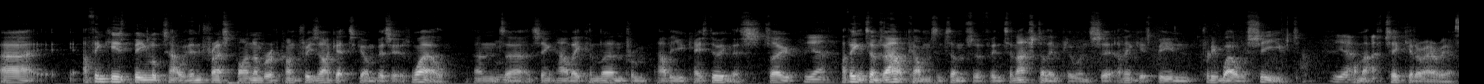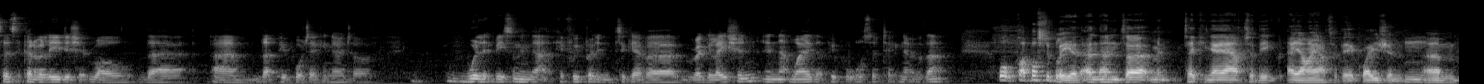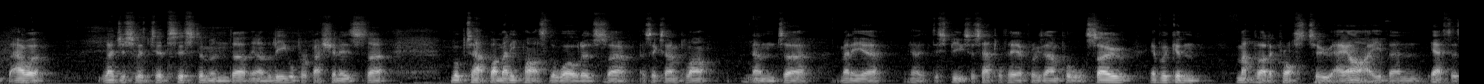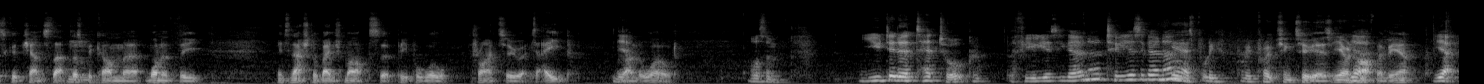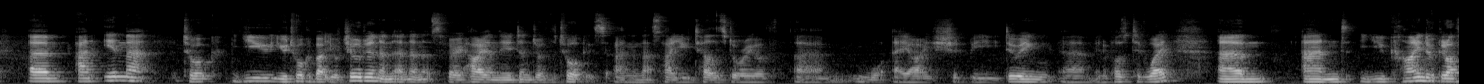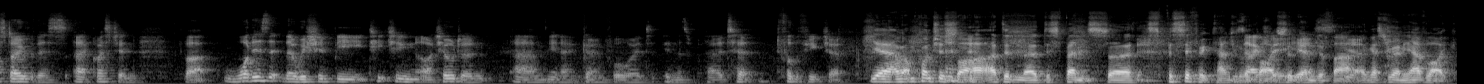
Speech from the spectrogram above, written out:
Uh, I think is being looked at with interest by a number of countries I get to go and visit as well. and uh, seeing how they can learn from how the UK is doing this. So Yeah. I think in terms of outcomes, in terms of international influence, it, I think it's been pretty well received Yeah. on that particular area. So it's a kind of a leadership role there um, that people are taking note of. Will it be something that if we put in together regulation in that way that people also take note of that? Well, quite possibly, and and, and uh, I mean, taking AI out of the AI out of the equation, Mm. um, our legislative system and uh, you know the legal profession is uh, looked at by many parts of the world as uh, as exemplar, and uh, many uh, you know, disputes are settled here, for example. So if we can map that across to AI, then yes, there's a good chance that does Mm. become uh, one of the international benchmarks that people will try to to ape Yeah. around the world. Awesome. You did a TED talk a few years ago now, two years ago now? Yeah, it's probably probably approaching two years, a year and Yeah. a half maybe. Yeah. Yeah, um, and in that talk, you you talk about your children, and, and, and that's very high on the agenda of the talk. It's, and that's how you tell the story of um, what AI should be doing um, in a positive way. Um, and you kind of glossed over this uh, question, but what is it that we should be teaching our children? Um, you know, going forward in this uh, to for the future. Yeah, I'm, I'm conscious that I, I didn't uh, dispense uh, specific tangible Exactly, advice at the end of that. yeah. I guess we only have like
